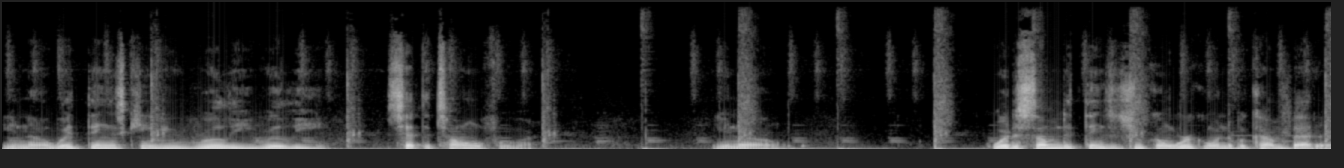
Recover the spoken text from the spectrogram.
You know, what things can you really, really set the tone for? You know, What are some of the things that you can work on to become better?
